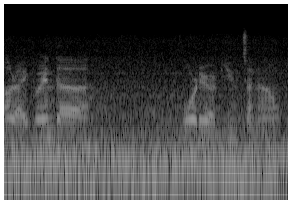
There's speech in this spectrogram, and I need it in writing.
All right, we're in the border of Utah now.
